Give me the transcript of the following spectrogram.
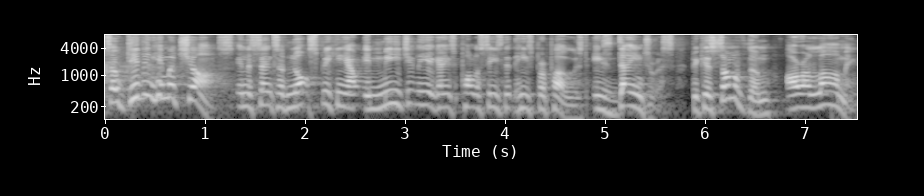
so giving him a chance in the sense of not speaking out immediately against policies that he's proposed is dangerous because some of them are alarming.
